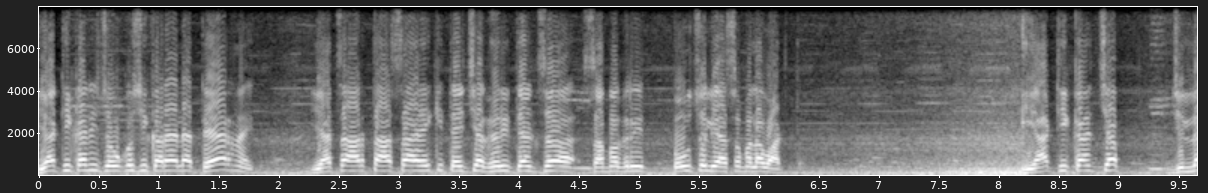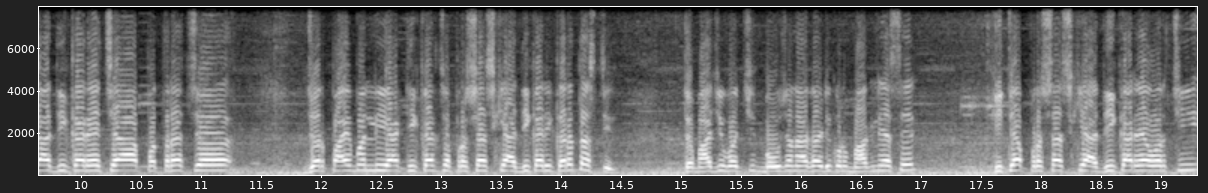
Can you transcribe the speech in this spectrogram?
या ठिकाणी चौकशी करायला तयार नाहीत. याचा अर्थ असा आहे की त्यांच्या घरी त्यांचं सामग्री पोहोचली असं मला वाटतं. या ठिकाणच्या जिल्हाधिकाऱ्याच्या पत्राचं जर पायमल्ली या ठिकाणचे प्रशासकीय अधिकारी करत असतील तर माझी वंचित बहुजन आघाडीकडून मागणी असेल की त्या प्रशासकीय अधिकाऱ्यावरची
